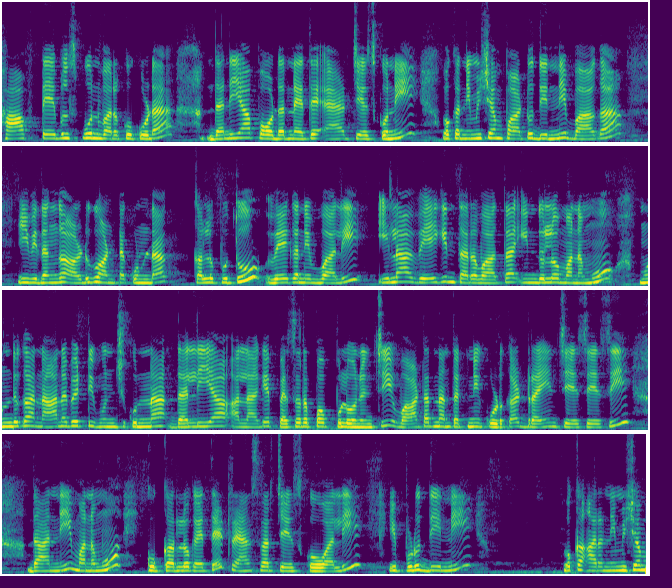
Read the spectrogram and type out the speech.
హాఫ్ టేబుల్ స్పూన్ వరకు కూడా ధనియా పౌడర్ని అయితే యాడ్ చేసుకొని ఒక నిమిషం పాటు దీన్ని బాగా ఈ విధంగా అడుగు అంటకుండా కలుపుతూ వేగనివ్వాలి. ఇలా వేగిన తర్వాత ఇందులో మనము ముందుగా నానబెట్టి ఉంచుకున్న దలియా అలాగే పెసరపప్పులో నుంచి వాటర్ని అంతటినీ కూడా డ్రైన్ చేసేసి దాన్ని మనము కుక్కర్లోకి అయితే ట్రాన్స్ఫర్ చేసుకోవాలి. ఇప్పుడు దీన్ని ఒక అర నిమిషం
